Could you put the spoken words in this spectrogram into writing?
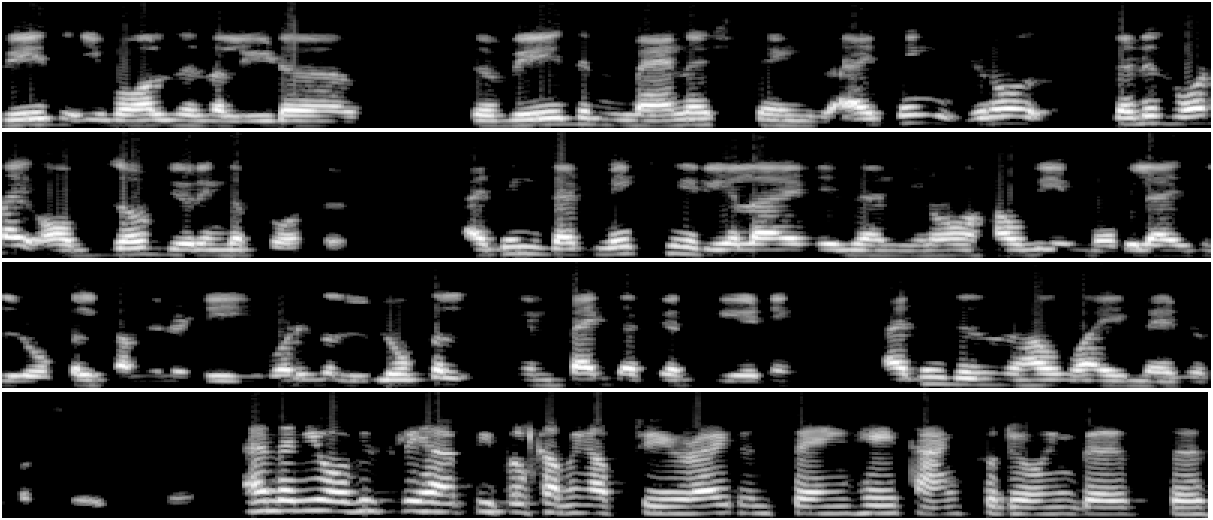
way they evolve as a leader, the way they manage things, I think, you know, that is what I observed during the process. I think that makes me realize and you know how we mobilize the local community, what is the local impact that we are creating. I think this is how I measure success. And then you obviously have people coming up to you, right, and saying, "Hey, thanks for doing this. This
